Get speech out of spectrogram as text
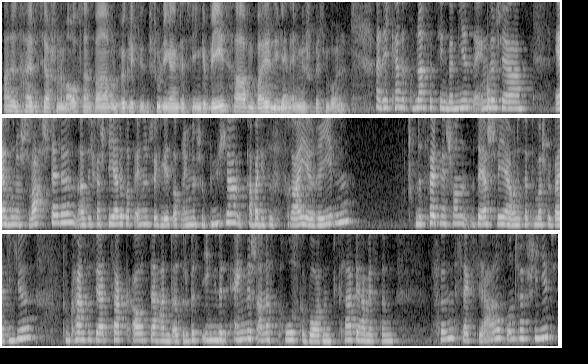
alle ein halbes Jahr schon im Ausland waren und wirklich diesen Studiengang deswegen gewählt haben, weil sie mhm. gerne Englisch sprechen wollen. Also ich kann das gut nachvollziehen. Bei mir ist Englisch ja eher so eine Schwachstelle. Also ich verstehe alles auf Englisch, ich lese auch englische Bücher, aber dieses freie Reden, das fällt mir schon sehr schwer. Und das ist ja zum Beispiel bei dir du kannst es ja zack aus der Hand. Also du bist irgendwie mit Englisch anders groß geworden. Klar, wir haben jetzt einen 5, 6 Jahresunterschied.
